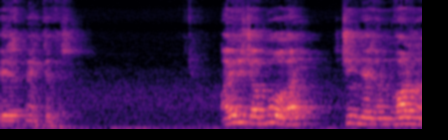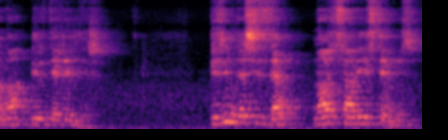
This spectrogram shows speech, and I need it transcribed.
belirtmektedir. Ayrıca bu olay cinlerin varlığına bir delildir. Bizim de sizden naçizane isteğimiz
